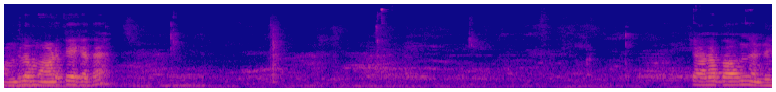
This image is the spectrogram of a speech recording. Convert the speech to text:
అందులో మామిడికాయ కదా. చాలా బాగుందండి.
